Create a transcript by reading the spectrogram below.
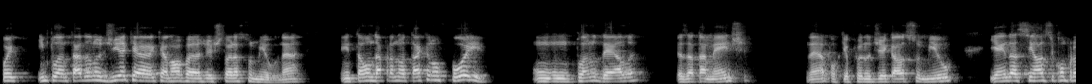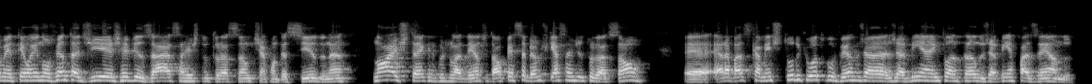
foi implantada no dia que a, que a nova gestora assumiu, né? Então, dá para notar que não foi um, um plano dela, exatamente, né? Porque foi no dia que ela assumiu, e ainda assim ela se comprometeu em 90 dias revisar essa reestruturação que tinha acontecido, né? Nós, técnicos lá dentro tal, percebemos que essa reestruturação é, era basicamente tudo que o outro governo já, já vinha implantando, já vinha fazendo,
